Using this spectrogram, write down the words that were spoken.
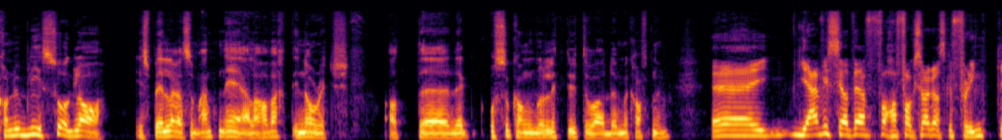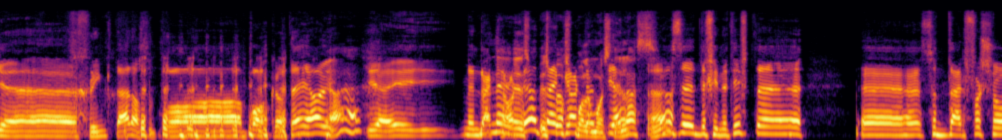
Kan du bli så glad i spillere som enten er eller har vært i Norwich, at eh, det også kan gå litt utover dømmekraften din? Eh, jeg vil si at jeg har faktisk vært ganske flink, eh, flink der, altså, på, på akkurat det. Ja, Ja, ja. Men det er klart det, det er spørsmålet må stilles. Altså, definitivt. så derfor så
